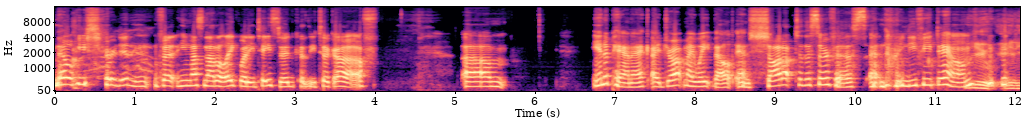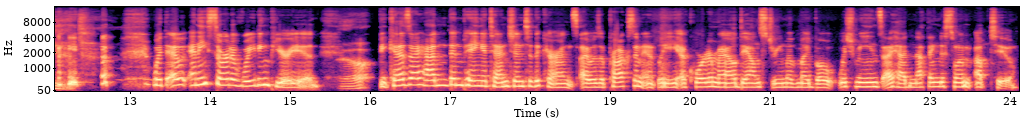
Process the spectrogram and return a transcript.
No, he sure didn't. But he must not have liked what he tasted because he took off. Um, in a panic, I dropped my weight belt and shot up to the surface at 90 feet down You idiot. without any sort of waiting period. Yeah. Because I hadn't been paying attention to the currents, I was approximately a quarter mile downstream of my boat, which means I had nothing to swim up to.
